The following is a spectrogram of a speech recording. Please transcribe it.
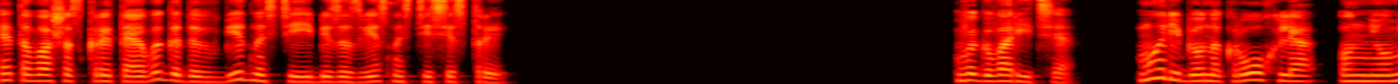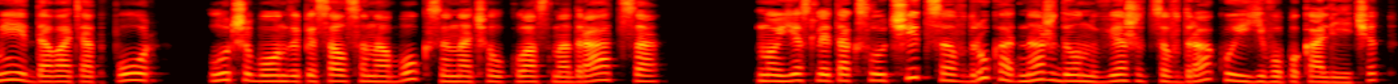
Это ваша скрытая выгода в бедности и безызвестности сестры. Вы говорите, мой ребенок рохля, он не умеет давать отпор, лучше бы он записался на бокс и начал классно драться. Но если так случится, вдруг однажды он ввяжется в драку и его покалечат.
